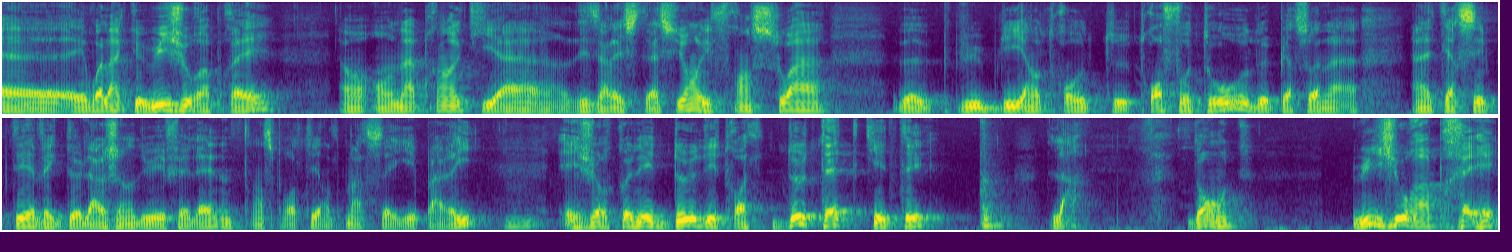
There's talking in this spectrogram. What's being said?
Euh, et voilà que huit jours après, on, apprend qu'il y a des arrestations et François euh, publie entre autres trois photos de personnes interceptées avec de l'argent du FLN transportées entre Marseille et Paris. Mhm. Et je reconnais deux des trois, deux têtes qui étaient là. Donc, Huit jours après,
